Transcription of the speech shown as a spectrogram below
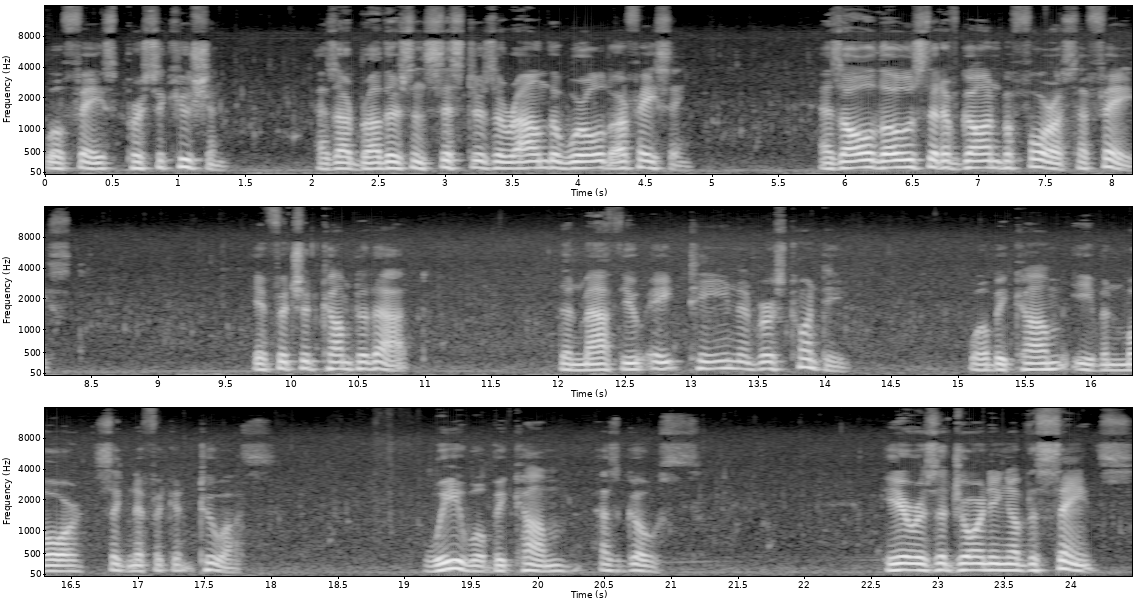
will face persecution, as our brothers and sisters around the world are facing, as all those that have gone before us have faced. If it should come to that, then Matthew 18 and verse 20 will become even more significant to us. We will become as ghosts. Here is a joining of the saints,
